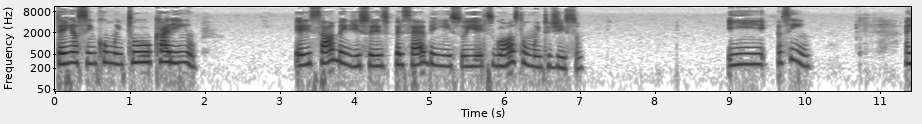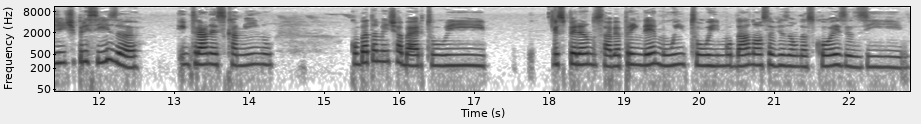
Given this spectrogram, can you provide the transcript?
têm assim com muito carinho. Eles sabem disso, eles percebem isso e eles gostam muito disso. E assim, a gente precisa entrar nesse caminho completamente aberto e esperando, sabe, aprender muito e mudar a nossa visão das coisas e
